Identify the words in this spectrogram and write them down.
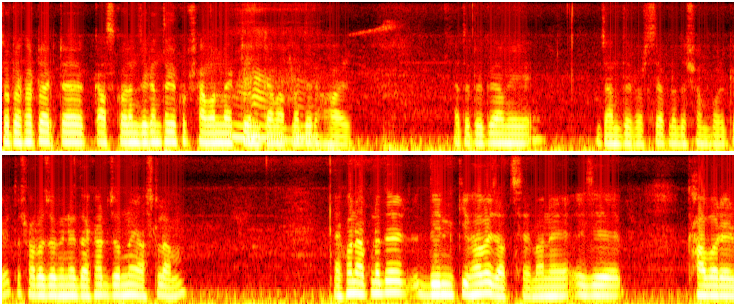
ছোটখাটো একটা কাজ করেন যেখান থেকে খুব সামান্য একটা হ্যাঁ, ইনকাম হ্যাঁ। আপনাদের হয়। এতটুকু আমি জানতে পারছি আপনাদের সম্পর্কে। তো সরজমিনে দেখার জন্যই আসলাম। এখন আপনাদের দিন কীভাবে যাচ্ছে? মানে এই যে খাবারের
